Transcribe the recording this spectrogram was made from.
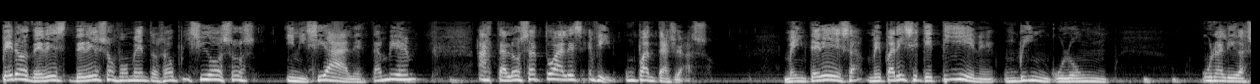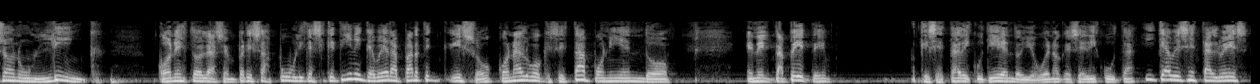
pero desde, esos momentos auspiciosos, iniciales también, hasta los actuales, en fin, un pantallazo me interesa, me parece que tiene un vínculo, un, una ligación, un link con esto de las empresas públicas y que tiene que ver aparte eso con algo que se está poniendo en el tapete, que se está discutiendo y es bueno que se discuta y que a veces tal vez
